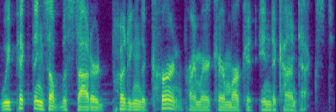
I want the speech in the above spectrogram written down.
We pick things up with Stoddard putting the current primary care market into context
